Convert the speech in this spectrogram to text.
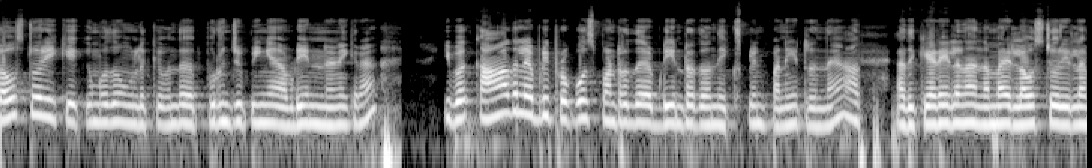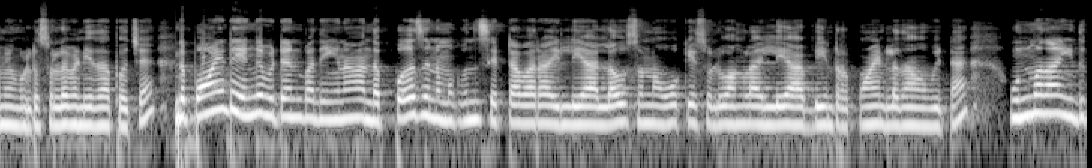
லவ் ஸ்டோரி கேட்கும்போது உங்களுக்கு வந்து புரிஞ்சுப்பீங்க அப்படின்னு நினைக்கிறேன். இப்போ காதல் எப்படி ப்ரொப்போஸ் பண்ணுறது அப்படின்றத வந்து எக்ஸ்பிளைன் பண்ணிகிட்டு இருந்தேன் அதுக்கு இடையில தான் இந்த மாதிரி லவ் ஸ்டோரி எல்லாமே உங்கள்கிட்ட சொல்ல வேண்டியதாக போச்சு. இந்த பாயிண்ட்டை எங்கே விட்டேன்னு பார்த்தீங்கன்னா அந்த பர்சன் நமக்கு வந்து செட் ஆவாரா இல்லையா? லவ் சொன்னால் ஓகே சொல்லுவாங்களா இல்லையா? அப்படின்ற பாயிண்டில் தான் விட்டேன். உண்மைதான் இது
